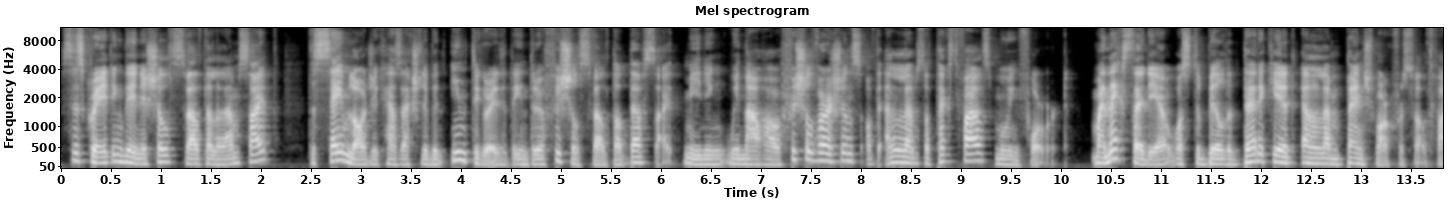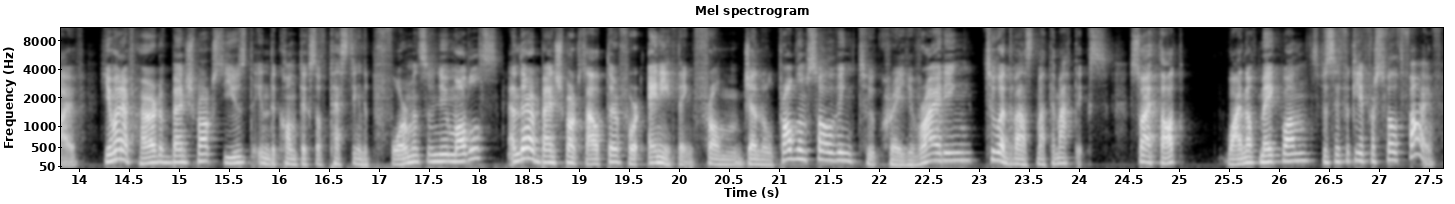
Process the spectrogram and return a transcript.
Since creating the initial Svelte LLM site, the same logic has actually been integrated into the official svelte.dev site, meaning we now have official versions of the LLMs.txt files moving forward. My next idea was to build a dedicated LLM benchmark for Svelte 5. You might have heard of benchmarks used in the context of testing the performance of new models, and there are benchmarks out there for anything from general problem solving to creative writing to advanced mathematics. So I thought, why not make one specifically for Svelte 5?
